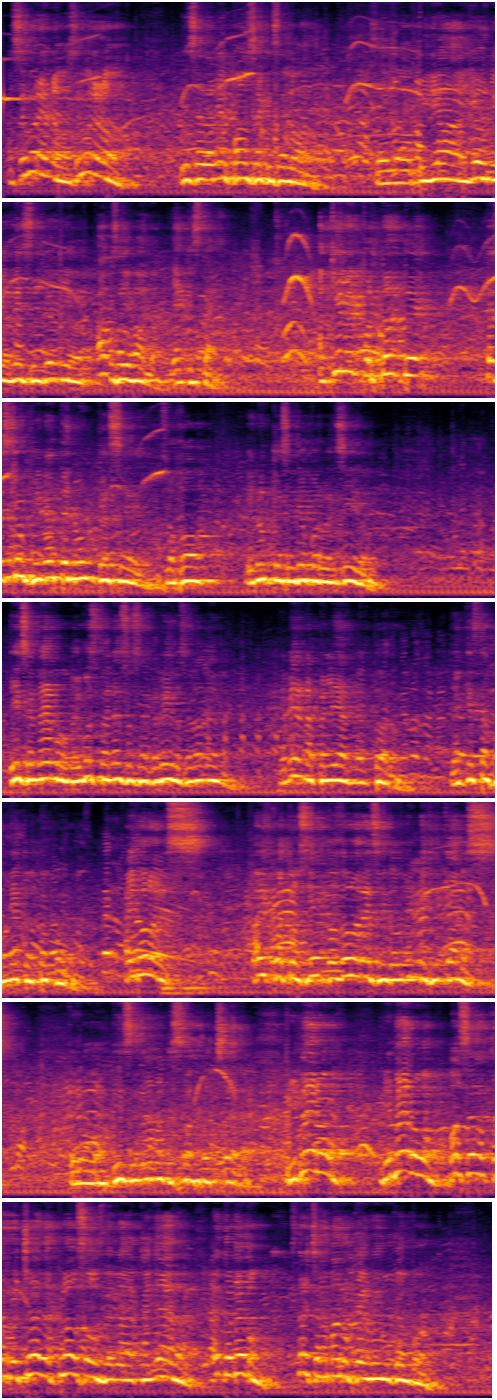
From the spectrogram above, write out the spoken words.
Asegúrenlo, asegúrenlo. Dice Daniel Ponce que se lo, se lo pidió a Junior. Dice Junior, vamos a llevarlo, ya que está. Aquí lo importante es que un jinete nunca se aflojó y nunca se dio por vencido. Dice Memo, me gustan esos aguerridos, ¿verdad Memo? Que vienen a pelear del toro. Y aquí está Juanito Tócoro. Hay dólares. Hay 400 dólares y 2 mil mexicanos. Pero dice Memo que se va a echar. Primero, primero va a ser la carrochada de aplausos de la cañada. Vente Memo, estrecha la mano que Memo Campo.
